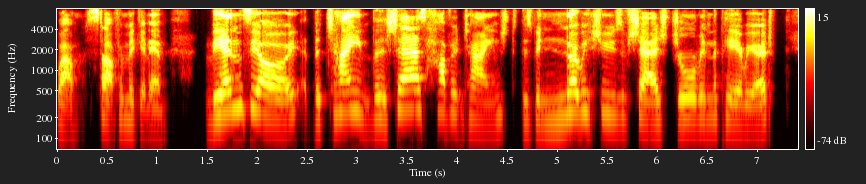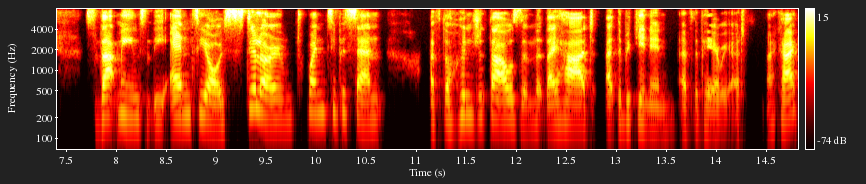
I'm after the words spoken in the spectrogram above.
well, start from the beginning. The NCI, the chain, the shares haven't changed. There's been no issues of shares during the period. So that means that the NCI still own 20% of the 100,000 that they had at the beginning of the period. Okay.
